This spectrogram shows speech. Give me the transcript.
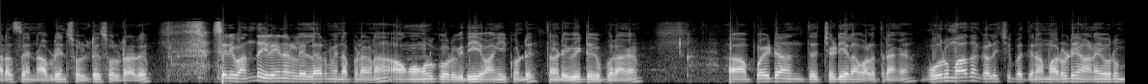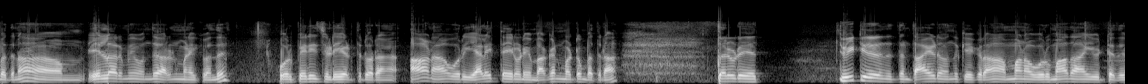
அரசன் அப்படின்னு சொல்லிட்டு சொல்கிறாரு சரி வந்த இளைஞர்கள் எல்லாருமே என்ன பண்ணாங்கன்னா அவங்கவுங்களுக்கு ஒரு விதையை வாங்கி கொண்டு தன்னுடைய வீட்டுக்கு போகிறாங்க போயிட்டு அந்த செடியெல்லாம் வளர்த்துறாங்க. ஒரு மாதம் கழித்து பார்த்தீங்கன்னா மறுபடியும் அனைவரும் பார்த்தீங்கன்னா எல்லாருமே வந்து அரண்மனைக்கு வந்து ஒரு பெரிய செடியை எடுத்துகிட்டு வராங்க. ஆனால் ஒரு ஏழைத்தாயினுடைய மகன் மட்டும் பார்த்தீங்கன்னா தன்னுடைய வீட்டில் இருந்த தன் தாயிடம் வந்து கேட்குறான் அம்மா நான் ஒரு மாதம் ஆகிவிட்டது.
